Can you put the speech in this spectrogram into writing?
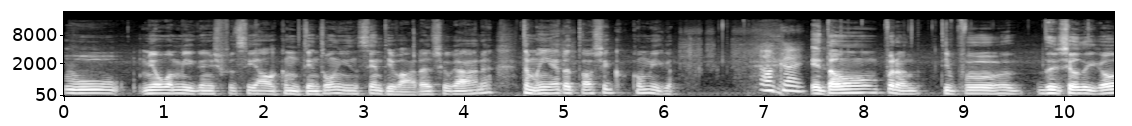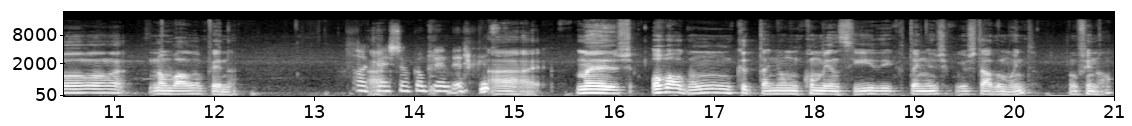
o meu amigo em especial que me tentou incentivar a jogar também era tóxico comigo. Ok. Então, pronto, tipo, deixou de oh, não vale a pena. Ok, ah. estou a compreender. Ah, mas houve algum que tenham convencido e que tenhas gostado muito no final?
